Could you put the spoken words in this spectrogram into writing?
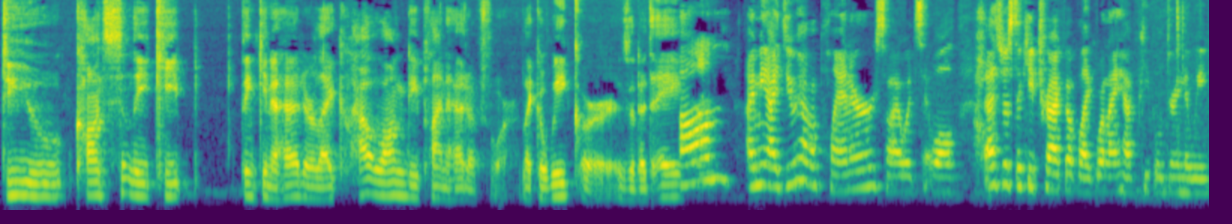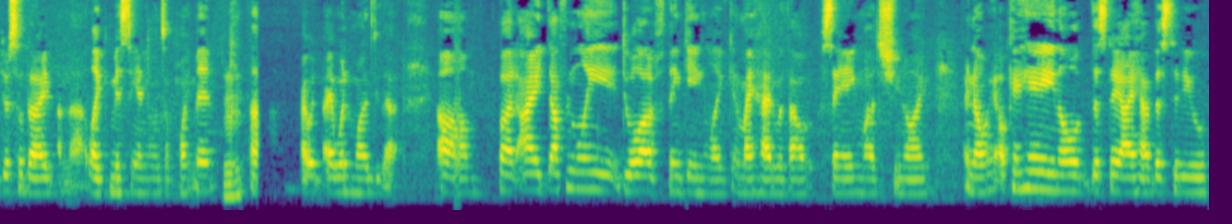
Do you constantly keep thinking ahead, or like how long do you plan ahead of for? Like a week, or is it a day? Um, I mean, I do have a planner, so I would say, well, that's just to keep track of like when I have people during the week, just so that I'm not like missing anyone's appointment. Mhm. Uh, I would, I wouldn't want to do that. Um, but I definitely do a lot of thinking like in my head without saying much. You know, I, I know, okay, hey, you know, this day I have this to do.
